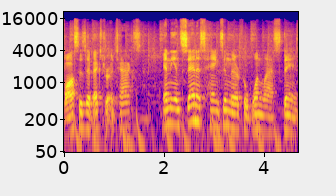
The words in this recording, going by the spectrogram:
Bosses have extra attacks, and the Insanus hangs in there for one last stand.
